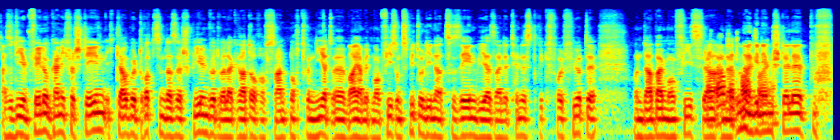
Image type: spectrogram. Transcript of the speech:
Also die Empfehlung kann ich verstehen. Ich glaube trotzdem, dass er spielen wird, weil er gerade auch auf Sand noch trainiert. War ja mit Monfils und Svitolina zu sehen, wie er seine Tennistricks vollführte. Und da bei Monfils ja an einer unangenehmen Stelle, pff,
